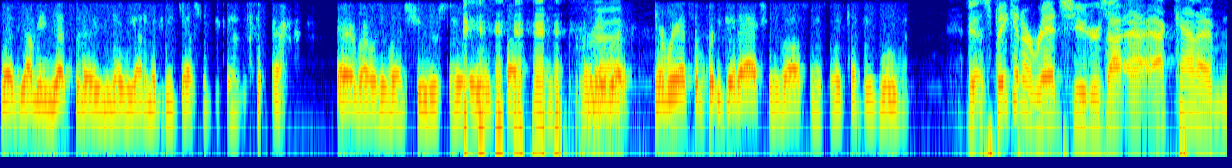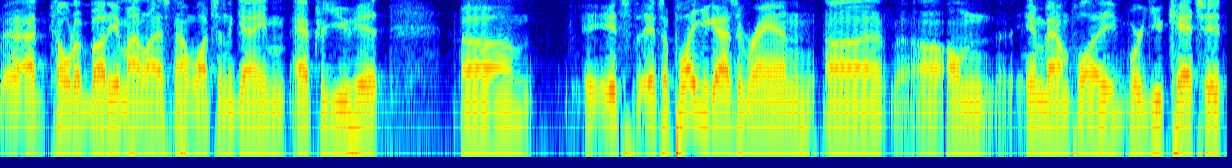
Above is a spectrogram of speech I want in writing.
But I mean, yesterday, you know, we got to make an adjustment because everybody was a red shooter, so it was tough. and, right. they, were, they ran some pretty good actions also, so it kept us moving. Yeah, speaking of red shooters, I, I, I kind of I told a buddy of mine last night watching the game after you hit. Um, it's it's a play you guys have ran uh, on inbound play where you catch it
